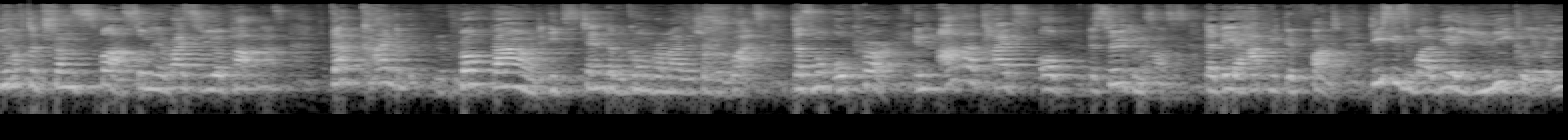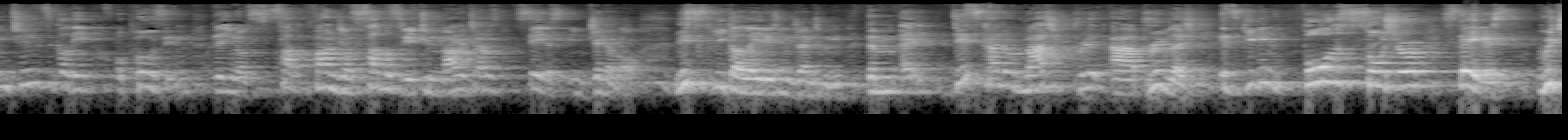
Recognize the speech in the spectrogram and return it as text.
you have to transfer so many rights to your partners. That kind of profound extent of compromisation of rights does not occur in other types of the circumstances that they are happy to fund. This is why we are uniquely or intrinsically opposing the you know, sub funding of subsidy to marital status in general. Mr. Speaker, ladies and gentlemen, the, uh, this kind of magic pri uh, privilege is giving false social status which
